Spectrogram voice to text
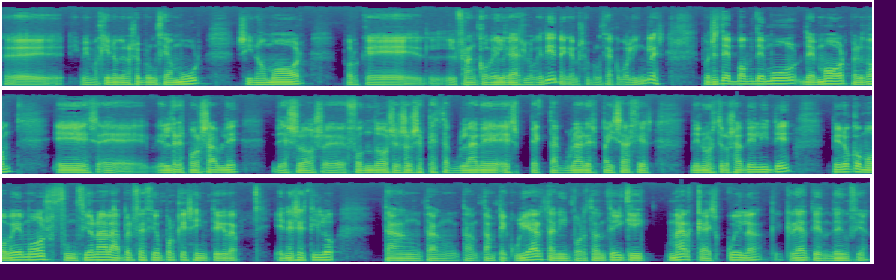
Eh, me imagino que no se pronuncia Moore, sino Moore, porque el franco-belga es lo que tiene, que no se pronuncia como el inglés. Pues este Bob de Moore, de Moore perdón, es eh, el responsable de esos eh, fondos, esos espectaculares, espectaculares paisajes de nuestro satélite, pero como vemos funciona a la perfección porque se integra en ese estilo tan, tan, tan, tan peculiar, tan importante y que marca escuela, que crea tendencia,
